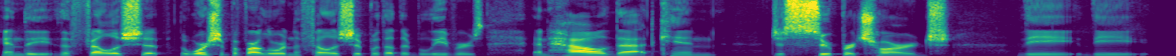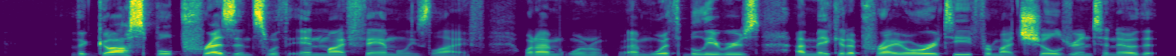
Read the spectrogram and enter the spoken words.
and the, the fellowship, the worship of our Lord and the fellowship with other believers, and how that can just supercharge the the the gospel presence within my family's life. When I'm when I'm with believers, I make it a priority for my children to know that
